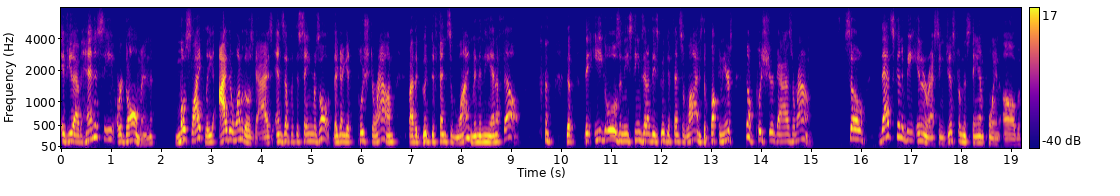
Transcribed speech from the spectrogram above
If you have Hennessy or Dalman, most likely either one of those guys ends up with the same result. They're going to get pushed around by the good defensive linemen in the NFL. the the Eagles and these teams that have these good defensive lines, the Buccaneers, going to push your guys around. So that's going to be interesting just from the standpoint of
